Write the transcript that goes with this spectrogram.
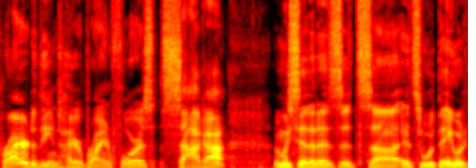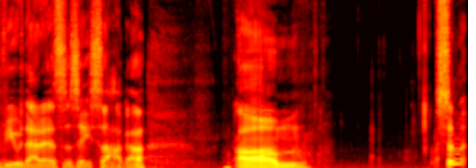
prior to the entire Brian Flores saga, and we say that as it's uh, it's what they would view that as as a saga. Um, some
